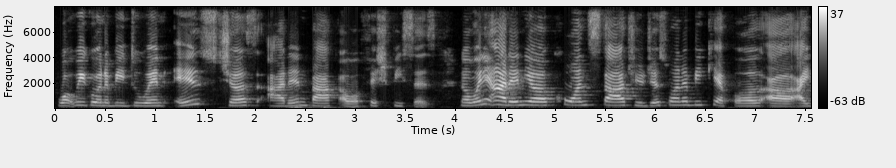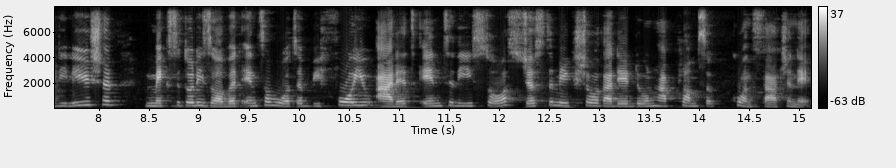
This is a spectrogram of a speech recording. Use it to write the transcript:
what we're going to be doing is just adding back our fish pieces. Now, when you add in your cornstarch, you just want to be careful. Uh, ideally, you should mix it or dissolve it in some water before you add it into the sauce, just to make sure that they don't have clumps of cornstarch in there.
